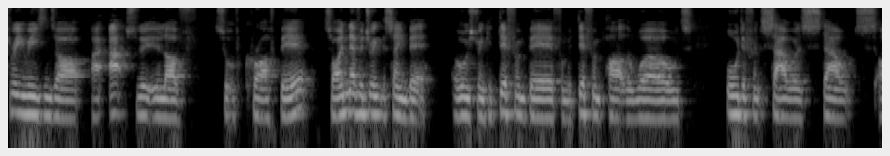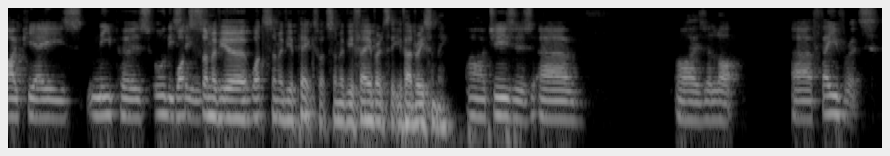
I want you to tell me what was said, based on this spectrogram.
three reasons are: I absolutely love sort of craft beer. So I never drink the same beer. I always drink a different beer from a different part of the world. All different sours, stouts, IPAs, NEIPAs, all these what's things. Some of your, what's some of your picks? What's some of your favourites that you've had recently? Oh Jesus! Um, oh, there's a lot. Uh, favourites.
